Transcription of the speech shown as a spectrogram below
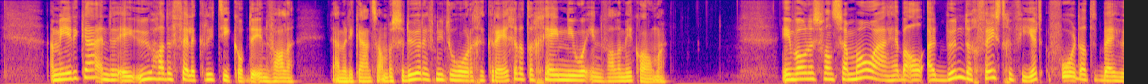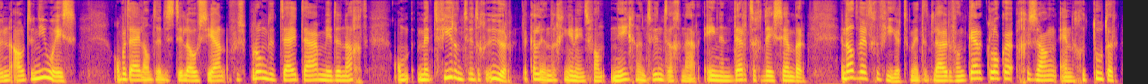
Amerika en de EU hadden felle kritiek op de invallen. De Amerikaanse ambassadeur heeft nu te horen gekregen dat er geen nieuwe invallen meer komen. Inwoners van Samoa hebben al uitbundig feest gevierd voordat het bij hun oud en nieuw is. Op het eiland in de Stille Oceaan versprong de tijd daar middernacht om met 24 uur. De kalender ging ineens van 29 naar 31 december. En dat werd gevierd met het luiden van kerkklokken, gezang en getoeter.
